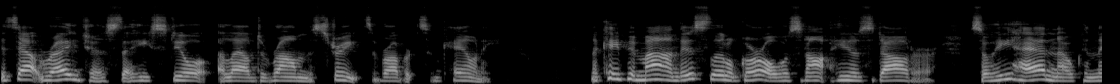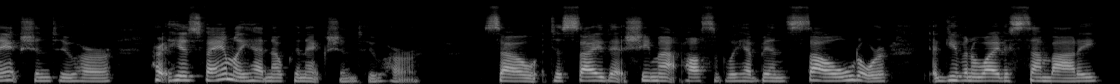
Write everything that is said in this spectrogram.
It's outrageous that he's still allowed to roam the streets of Robertson County. Now, keep in mind, this little girl was not his daughter, so he had no connection to her. her. His family had no connection to her. So, to say that she might possibly have been sold or given away to somebody,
